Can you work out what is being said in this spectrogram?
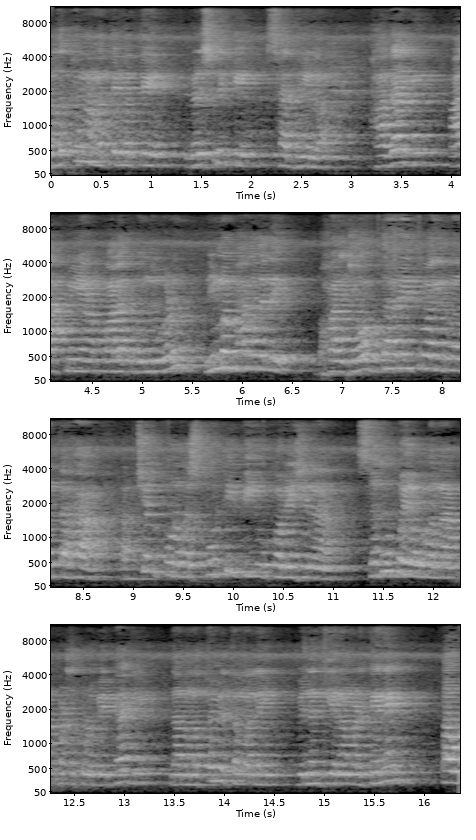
ಬದುಕನ್ನು ಮತ್ತೆ ಮತ್ತೆ ಬೆಳೆಸಲಿಕ್ಕೆ ಸಾಧ್ಯ ಇಲ್ಲ. ಹಾಗಾಗಿ ಆತ್ಮೀಯ ಪಾಲಕ ಬಂಧುಗಳು, ನಿಮ್ಮ ಭಾಗದಲ್ಲಿ ಬಹಳ ಜವಾಬ್ದಾರಿಯುತವಾಗಿರುವಂತಹ ಅಫ್ಜಲ್ಪುರದ ಸ್ಫೂರ್ತಿ ಪಿ ಯು ಕಾಲೇಜಿನ ಸದುಪಯೋಗವನ್ನು ಪಡೆದುಕೊಳ್ಳಬೇಕಾಗಿ ನಾನು ಮತ್ತೊಮ್ಮೆ ತಮ್ಮಲ್ಲಿ ವಿನಂತಿಯನ್ನು ಮಾಡ್ತೇನೆ. ತಾವು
